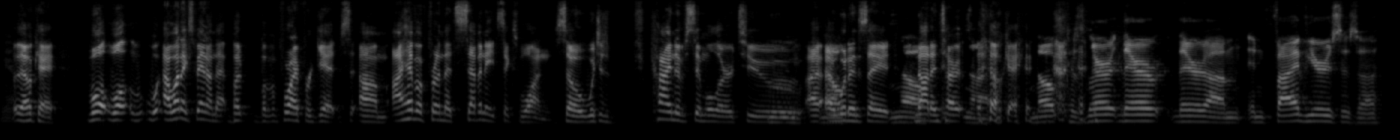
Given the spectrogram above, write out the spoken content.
and, yeah. Okay. Well, well, I want to expand on that, but but before I forget, um, I have a friend that's seven eight six one, so which is kind of similar to. Mm, I, no, I, wouldn't say no, not entirely. Okay, no, because they're they're they're um in five years as a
